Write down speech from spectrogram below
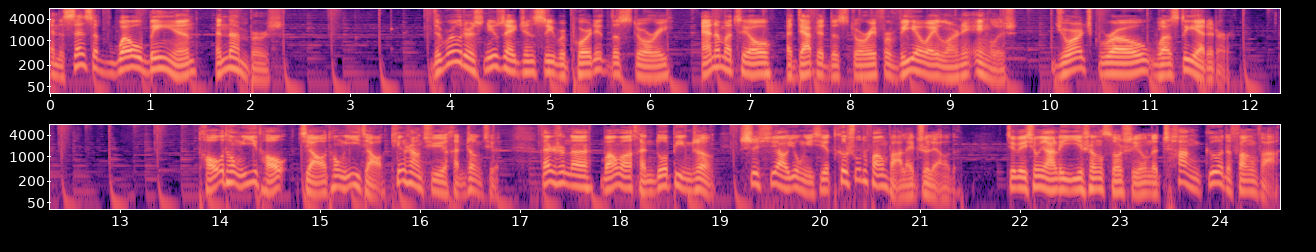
and a sense of well being in numbers. The Reuters news agency reported the story. Anna Matteo adapted the story for VOA Learning English. George Grow was the editor. 头痛医头，脚痛医脚，听上去很正确，但是呢，往往很多病症是需要用一些特殊的方法来治疗的。这位匈牙利医生所使用的唱歌的方法，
